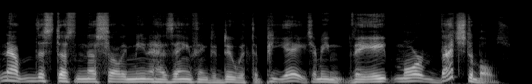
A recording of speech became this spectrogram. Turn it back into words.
Now, this doesn't necessarily mean it has anything to do with the pH. I mean, they ate more vegetables,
